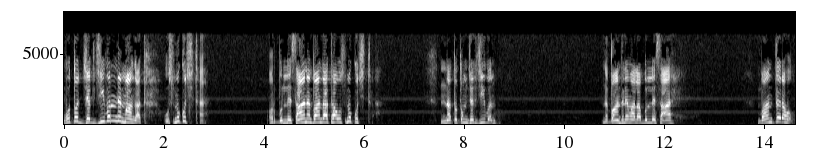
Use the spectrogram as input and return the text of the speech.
वो तो जगजीवन ने मांगा था, उसमें कुछ था। और बुल्ले शाह ने बांधा था, उसमें कुछ था। न तो तुम जगजीवन हो। न बांधने वाला बुल्ले शाह है। बांधते रहो।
